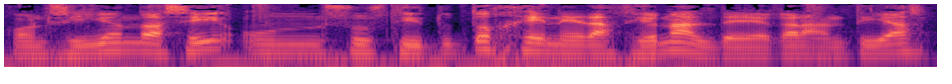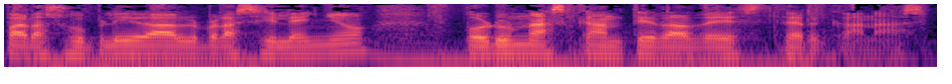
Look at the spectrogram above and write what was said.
consiguiendo así un sustituto generacional de garantías para suplir al brasileño por unas cantidades cercanas.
